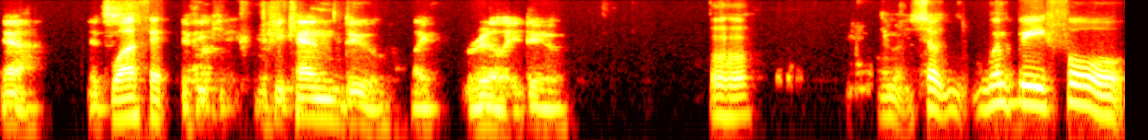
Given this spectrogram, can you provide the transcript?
yeah, it's Worth it. if you can, if you can do like really do hmm So when before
